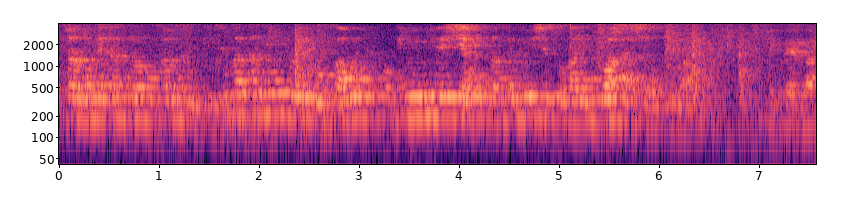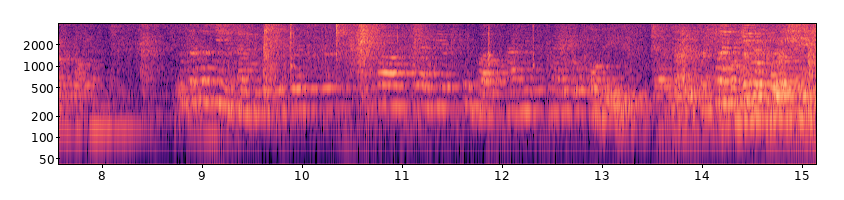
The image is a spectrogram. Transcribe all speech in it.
obszaru Monte Cassino Gorlicki. W uzasadnieniu projektu uchwały opiniuje się, zastępuje się słowami zgłasza się uwagi. Dziękuję bardzo. Uzasadnienie tam, bo to jest uchwała w sprawie uwag, a nie w sprawie opinii. Opinii. Tak, także możemy wnosić,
